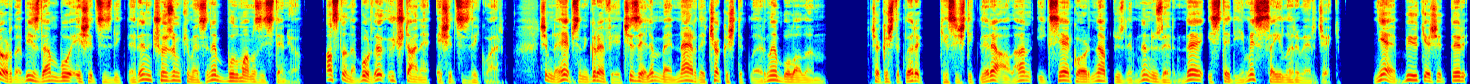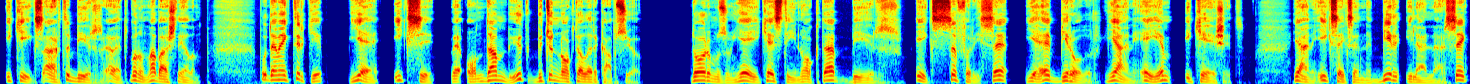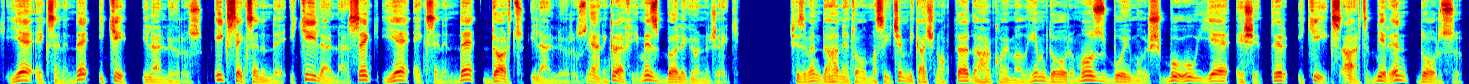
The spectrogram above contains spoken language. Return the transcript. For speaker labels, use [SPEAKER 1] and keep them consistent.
[SPEAKER 1] Soruda bizden bu eşitsizliklerin çözüm kümesini bulmamız isteniyor. Aslında burada üç tane eşitsizlik var. Şimdi hepsini grafiğe çizelim ve nerede çakıştıklarını bulalım. Çakıştıkları, kesiştikleri alan x-y koordinat düzleminin üzerinde istediğimiz sayıları verecek. y büyük eşittir 2x artı 1. Evet, bununla başlayalım. Bu demektir ki, y, x'i ve ondan büyük bütün noktaları kapsıyor. Doğrumuzun y'yi kestiği nokta 1. x 0 ise y 1 olur. Yani eğim 2 eşit. Yani x ekseninde 1 ilerlersek, y ekseninde 2 ilerliyoruz. x ekseninde 2 ilerlersek, y ekseninde 4 ilerliyoruz. Yani grafiğimiz böyle görünecek. Çizimin daha net olması için birkaç nokta daha koymalıyım. Doğrumuz buymuş. Bu y eşittir 2x artı 1'in doğrusu.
